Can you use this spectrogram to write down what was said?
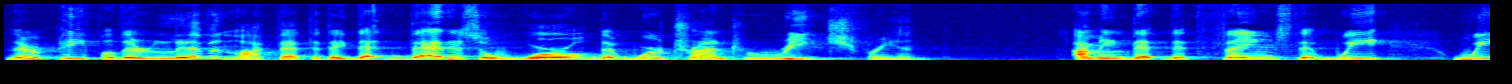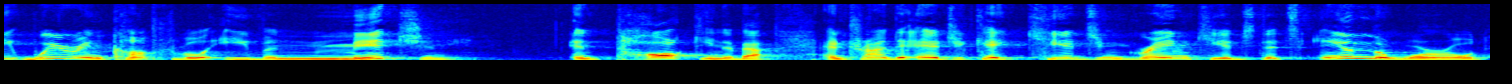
There are people that are living like that today. That, that is a world that we're trying to reach, friend. I mean, that, that things that we, we, we're uncomfortable even mentioning and talking about and trying to educate kids and grandkids that's in the world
